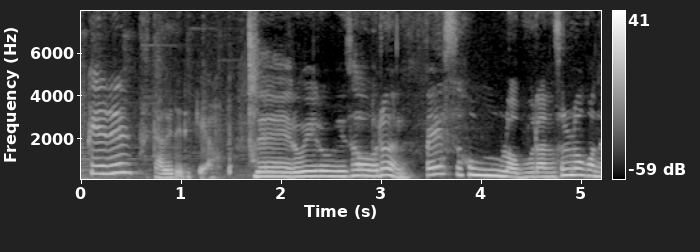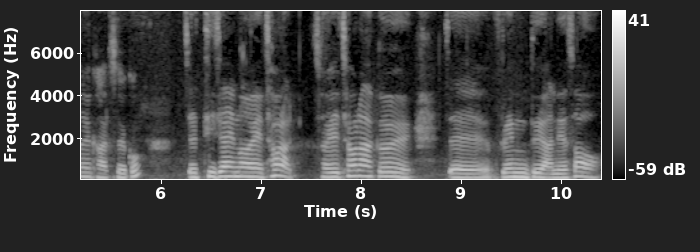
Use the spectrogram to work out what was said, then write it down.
소개를 부탁을 드릴게요. 네, 로이로이 서울은 Faith Hope Love라는 슬로건을 가지고 이제 디자이너의 철학, 저희 철학을 이제 브랜드 안에서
